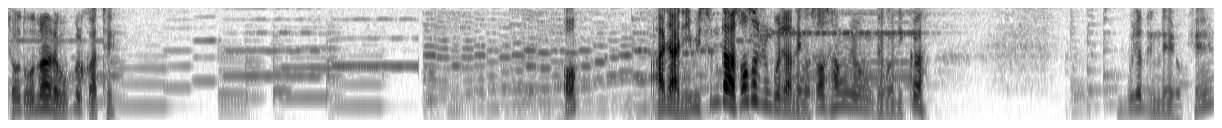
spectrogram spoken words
적어도 오늘 안에 못 볼 것 같아. 어? 아니 아니 이미 쓴다 써서 준 거잖아 이거 써서 상용된 거니까 모자도 있네 이렇게.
